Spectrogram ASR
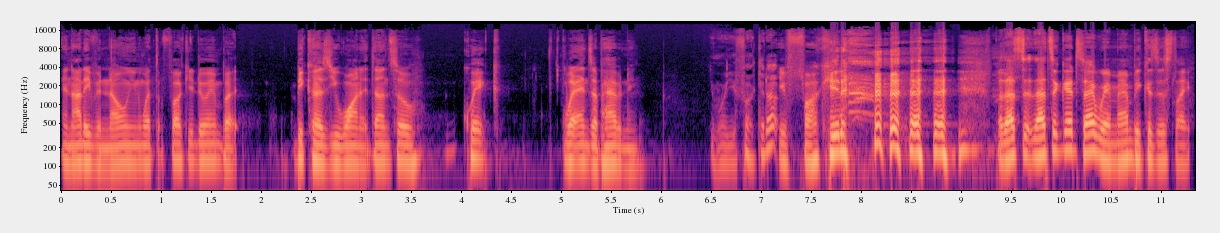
and not even knowing what the fuck you're doing, but because you want it done so quick, what ends up happening? Well, you fuck it up? You fuck it. but that's a, that's a good segue, man, because it's like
